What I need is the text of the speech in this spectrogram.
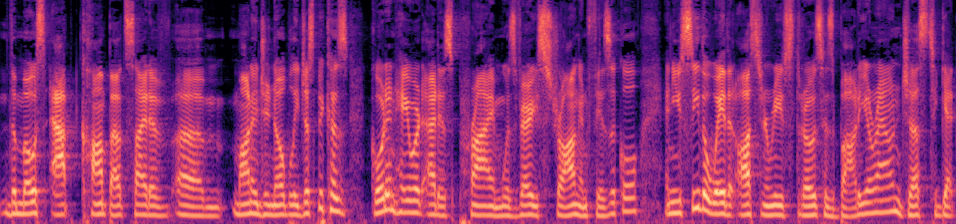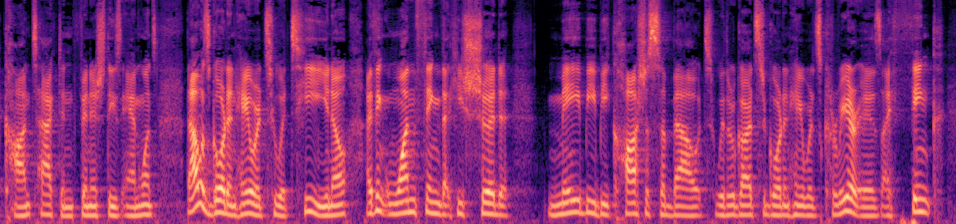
the most apt comp outside of um, Manu Ginobili, just because Gordon Hayward at his prime was very strong and physical. And you see the way that Austin Reaves throws his body around just to get contact and finish these and ones. That was Gordon Hayward to a T, you know? I think one thing that he should maybe be cautious about with regards to Gordon Hayward's career is I think –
